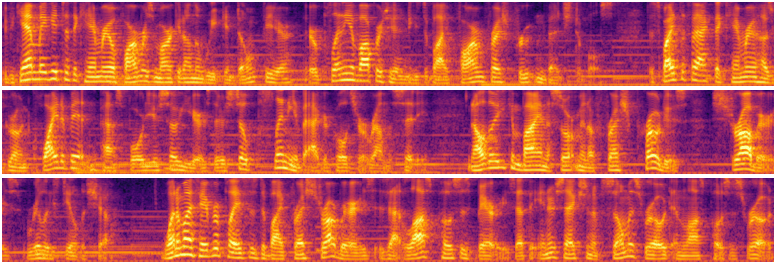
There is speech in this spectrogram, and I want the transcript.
If you can't make it to the Camarillo Farmers Market on the weekend, don't fear. There are plenty of opportunities to buy farm fresh fruit and vegetables. Despite the fact that Camarillo has grown quite a bit in the past 40 or so years, there is still plenty of agriculture around the city. And although you can buy an assortment of fresh produce, strawberries really steal the show. One of my favorite places to buy fresh strawberries is at Las Posas Berries at the intersection of Somis Road and Las Posas Road.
